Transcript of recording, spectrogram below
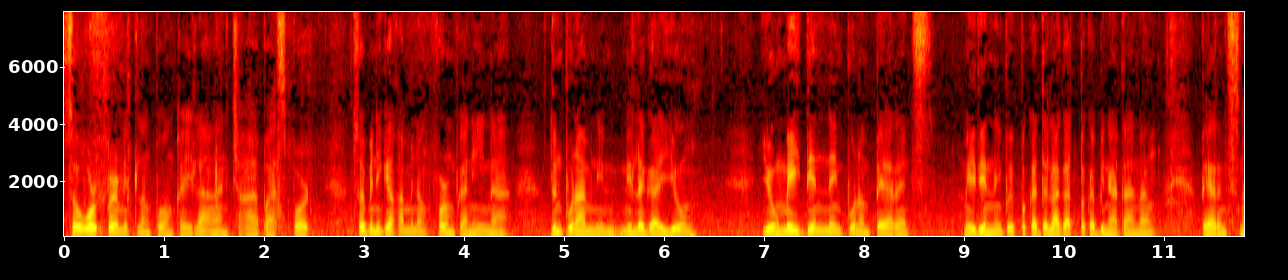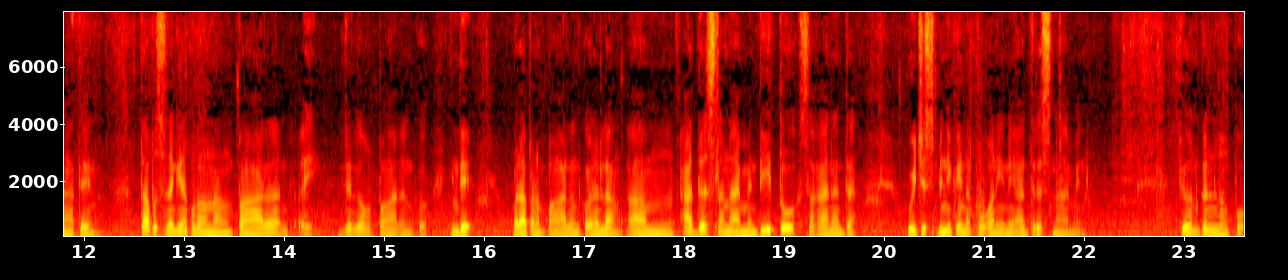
so work permit lang po ang kailangan, tsaka passport. So binigyan kami ng form kanina, dun po namin in- nilagay yung, yung maiden name po ng parents, maiden name po yung pagkadalaga at pagkabinata ng parents natin. Tapos nagyan ko lang ng pangalan, ay, hindi ko pangalan ko. Hindi, wala pa ng pangalan ko, ano lang, um, address lang namin dito sa Canada, which is binigay na po kanina yung address namin. Yun, ganun lang po.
